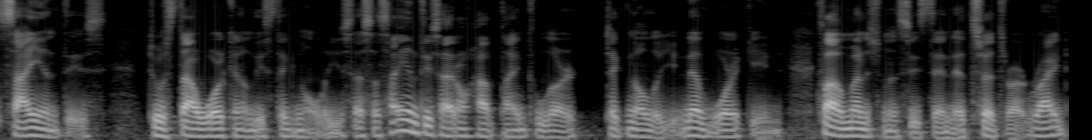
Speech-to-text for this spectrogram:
scientist to start working on these technologies. As a scientist, I don't have time to learn technology, networking, cloud management system, etc. Right?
